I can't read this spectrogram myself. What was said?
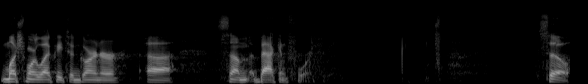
much more likely to garner uh, some back and forth. So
